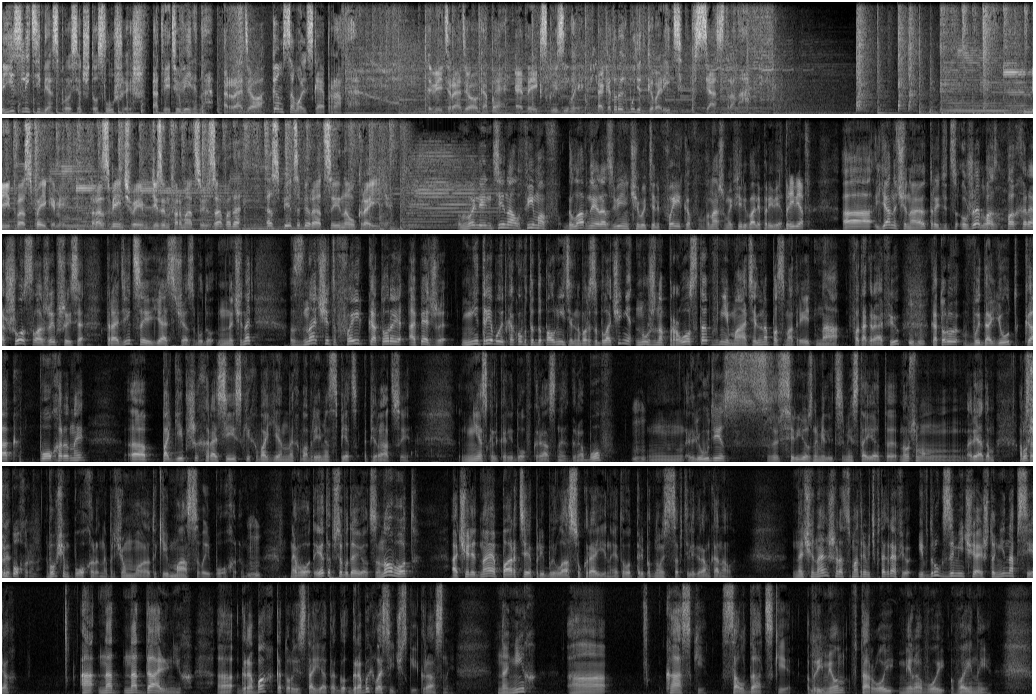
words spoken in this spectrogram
Если тебя спросят, что слушаешь, ответь уверенно. Радио «Комсомольская правда». Ведь Радио КП – это эксклюзивы, о которых будет говорить вся страна. Битва с фейками. Развенчиваем дезинформацию Запада о спецоперации на Украине. Валентин Алфимов, главный развенчиватель фейков в нашем эфире. Валя, привет. Привет. А, я начинаю традицию. Уже по, по хорошо сложившейся традиции я сейчас буду начинать. Значит, фейк, который, опять же, не требует какого-то дополнительного разоблачения, нужно просто внимательно посмотреть на фотографию, угу. которую выдают как похороны э, погибших российских военных во время спецоперации. Несколько рядов красных гробов, угу. люди с с серьезными лицами стоят. Э, ну, в общем, рядом... В общем, похороны. В общем, похороны, причем э, такие массовые похороны. Угу. Вот, и это все выдается. Но вот, очередная партия прибыла с Украины. Это вот преподносится в телеграм-каналах. Начинаешь рассматривать фотографию, и вдруг замечаешь, что не на всех, а на, на дальних э, гробах, которые стоят, а гробы классические, красные, на них э, каски солдатские времен Второй мировой войны.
